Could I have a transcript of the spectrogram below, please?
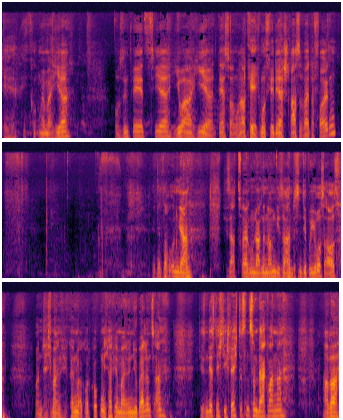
Okay, gucken wir mal hier. Wo sind wir jetzt hier? You are here, Deshormon. Okay, ich muss hier der Straße weiter folgen. Ich hätte jetzt auch ungern diese Abzweigung da genommen. Die sah ein bisschen dubios aus. Und ich meine, wir können mal gerade gucken. Ich habe hier meine New Balance an. Die sind jetzt nicht die schlechtesten zum Bergwandern. Aber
